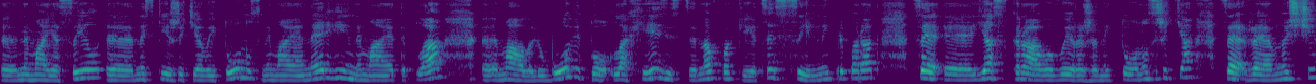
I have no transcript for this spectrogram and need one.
е, немає сил, е, низький життєвий тонус, немає енергії, немає тепла, е, мало любові, то лахезіс це навпаки, це сильний препарат, це е, яскраво виражений тонус життя, це ревнощі.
